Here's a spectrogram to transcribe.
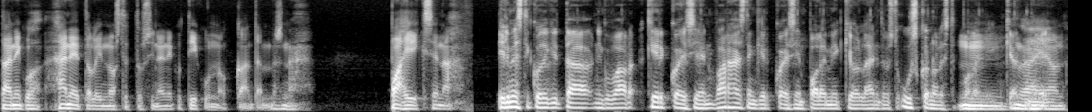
tai niin kuin hänet oli nostettu sinne niin kuin tikun nokkaan tämmöisenä pahiksena. Ilmeisesti kuitenkin tämä niin kuin var, kirkkoisien, varhaisten kirkkoisien polemiikki on lähinnä tämmöistä uskonnollista mm, polemiikkia. Mm, näin on.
